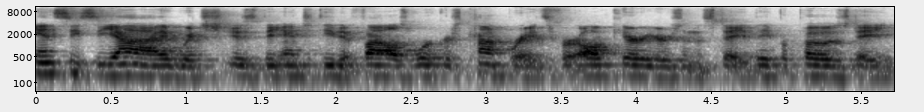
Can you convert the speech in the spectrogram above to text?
NCCI, which is the entity that files workers' comp rates for all carriers in the state, they proposed a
